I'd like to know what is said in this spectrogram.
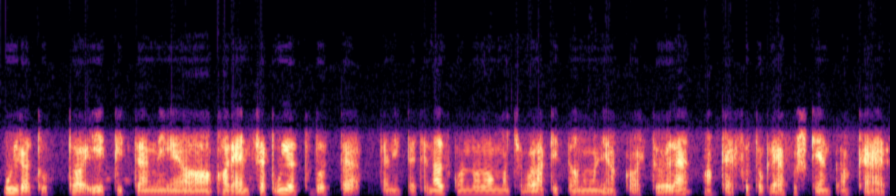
újra tudta építeni a, a rendszert, újra tudott építeni. Tehát én azt gondolom, hogyha valaki tanulni akar tőle, akár fotográfusként, akár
